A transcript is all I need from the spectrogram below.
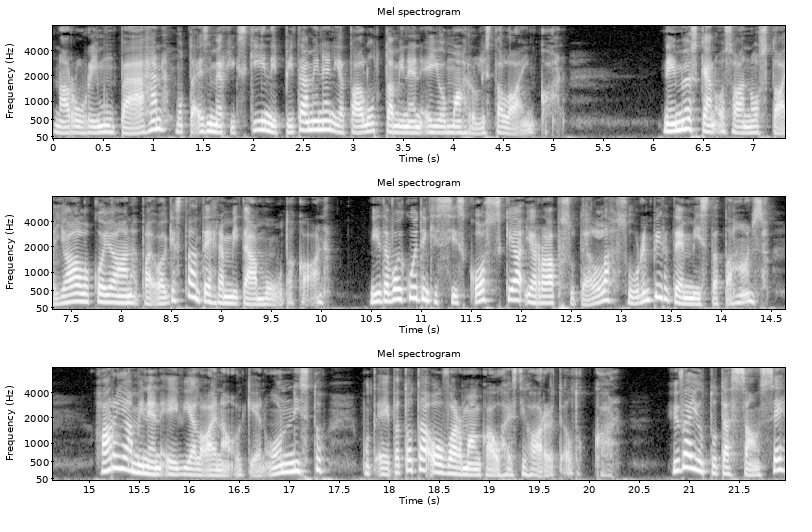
narurimun päähän, mutta esimerkiksi kiinni pitäminen ja taluttaminen ei ole mahdollista lainkaan. Ne ei myöskään osaa nostaa jalkojaan tai oikeastaan tehdä mitään muutakaan – Niitä voi kuitenkin siis koskea ja rapsutella suurin piirtein mistä tahansa. Harjaaminen ei vielä aina oikein onnistu, mutta eipä tota ole varmaan kauheasti harjoiteltukaan. Hyvä juttu tässä on se,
